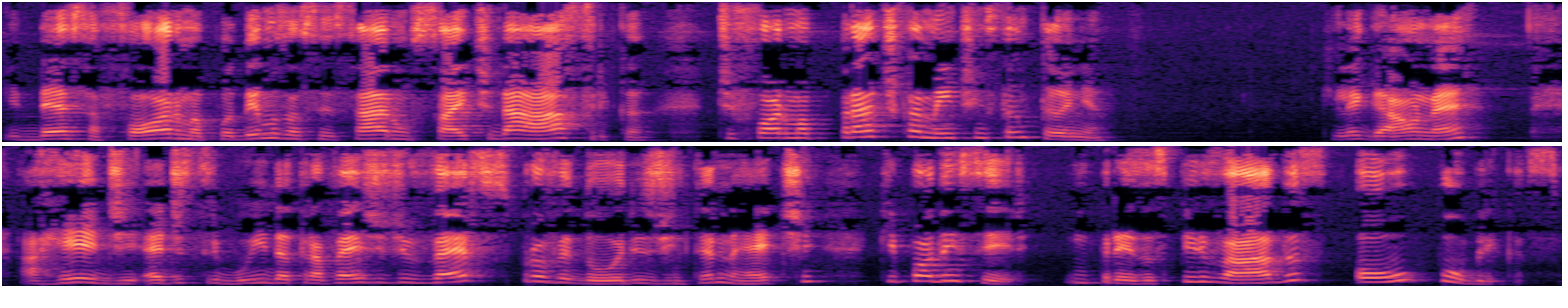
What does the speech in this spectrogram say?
E dessa forma podemos acessar um site da África de forma praticamente instantânea. Que legal, né? A rede é distribuída através de diversos provedores de internet, que podem ser empresas privadas ou públicas.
